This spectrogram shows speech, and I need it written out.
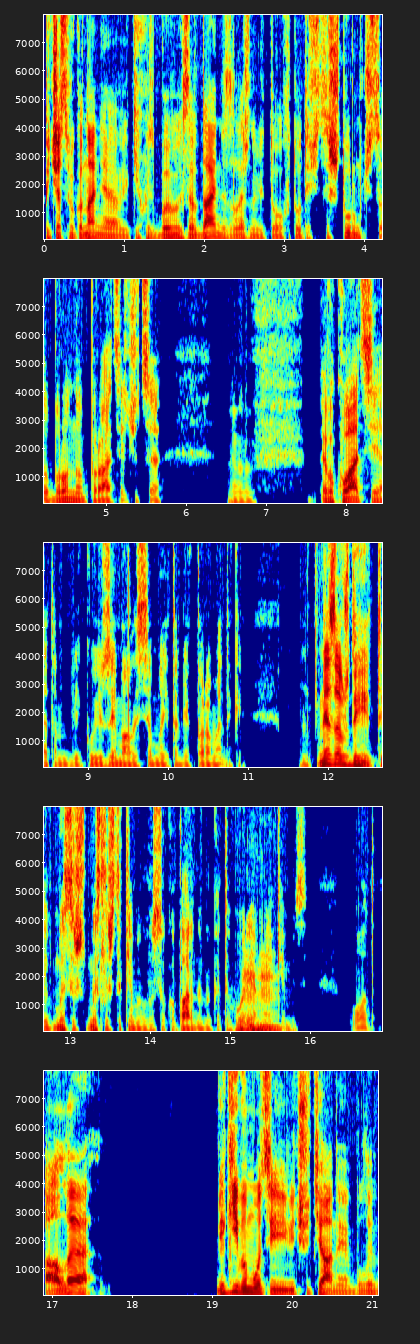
Під час виконання якихось бойових завдань, незалежно від того, хто ти, чи це штурм, чи це оборонна операція, чи це е, евакуація, там, якою займалися ми, там, як парамедики. Не завжди ти мислиш, мислиш такими високопарними категоріями Мгм. якимись. От. Але які б емоції і відчуття не були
